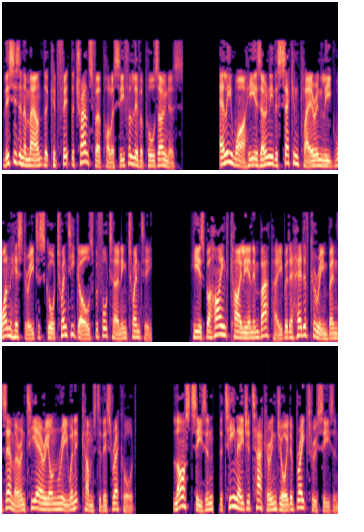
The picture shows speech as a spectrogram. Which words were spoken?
This is an amount that could fit the transfer policy for Liverpool's owners. Elye Wahi is only the second player in Ligue 1 history to score 20 goals before turning 20. He is behind Kylian Mbappe but ahead of Karim Benzema and Thierry Henry when it comes to this record. Last season, the teenage attacker enjoyed a breakthrough season.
